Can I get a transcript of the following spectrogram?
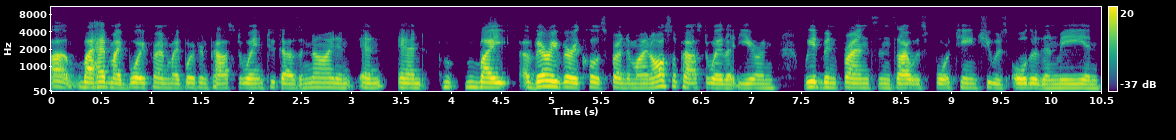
uh, I had my boyfriend. My boyfriend passed away in 2009, and and and my a very very close friend of mine also passed away that year. And we had been friends since I was 14. She was older than me, and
